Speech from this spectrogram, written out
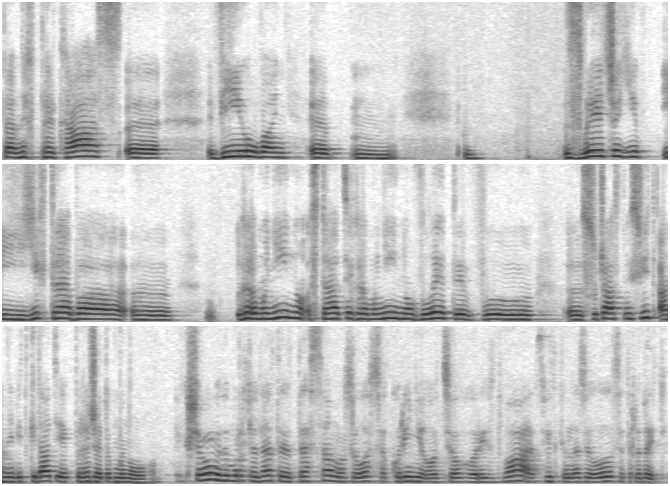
певних прикрас, е, вірувань, е, звичаїв, і їх треба е, гармонійно старатися гармонійно влити в е, сучасний світ, а не відкидати як пережиток минулого. Якщо ми будемо розглядати те саме взялося коріння оцього різдва, звідки в нас з'явилися традиції,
